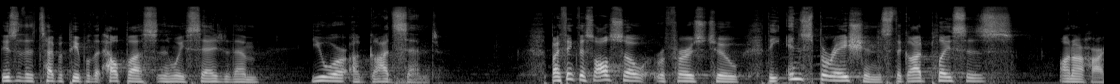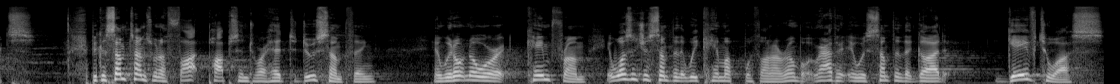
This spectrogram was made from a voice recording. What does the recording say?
These are the type of people that help us, and then we say to them, You are a godsend. But I think this also refers to the inspirations that God places on our hearts. Because sometimes when a thought pops into our head to do something, and we don't know where it came from, it wasn't just something that we came up with on our own, but rather it was something that God gave to us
